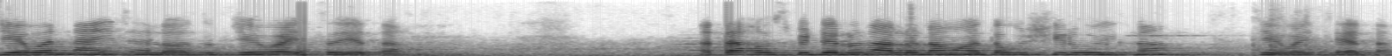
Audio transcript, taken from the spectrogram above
जेवण नाही झालं अजून जेवायचं आता. आता हॉस्पिटलहून आलो ना मग आता उशीर होईल ना? जेवायचं आहे आता.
